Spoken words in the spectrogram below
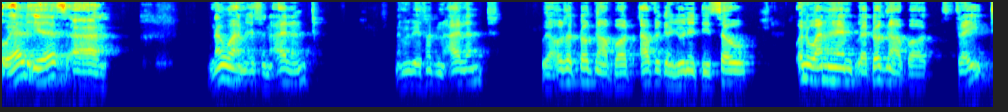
Well, yes. Uh, no one is an island. Namibia is not an island. We are also talking about African unity. So, on the one hand, we are talking about trade,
